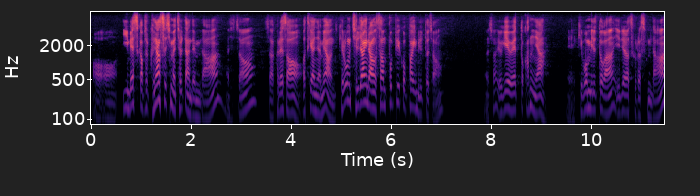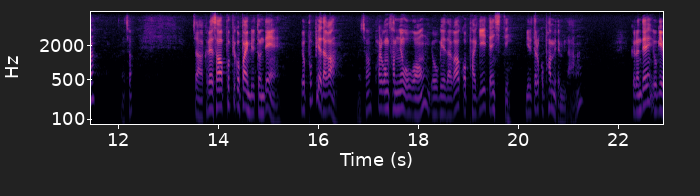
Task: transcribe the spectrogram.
어, 이 매스 값을 그냥 쓰시면 절대 안 됩니다. 아시죠? 자 그래서 어떻게 하냐면 결국은 질량이라는 것은 부피 곱하기 밀도죠. 그렇죠? 여기에 왜 똑같냐? 예, 기본 밀도가 1이라서 그렇습니다. 그렇죠? 자 그래서 부피 곱하기 밀도인데 이 부피에다가 그렇죠? 803650 여기에다가 곱하기 density 밀도를 곱하면 됩니다. 그런데 여기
